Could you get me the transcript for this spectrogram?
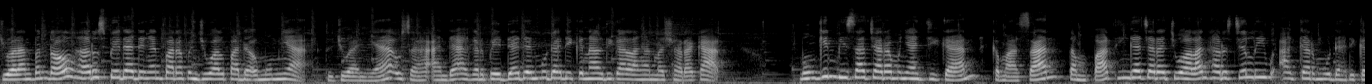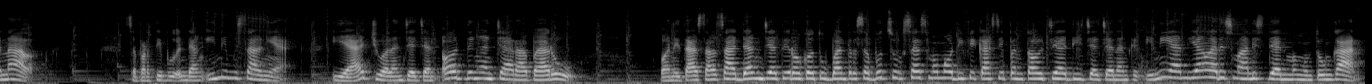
Jualan pentol harus beda dengan para penjual pada umumnya. Tujuannya, usaha Anda agar beda dan mudah dikenal di kalangan masyarakat. Mungkin bisa cara menyajikan, kemasan, tempat, hingga cara jualan harus jeli agar mudah dikenal. Seperti Bu Endang ini misalnya, ia jualan jajan old dengan cara baru. Wanita asal Sadang Jatirogo Tuban tersebut sukses memodifikasi pentol jadi jajanan kekinian yang laris manis dan menguntungkan.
